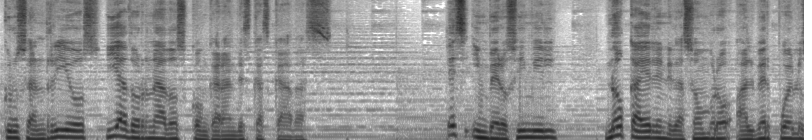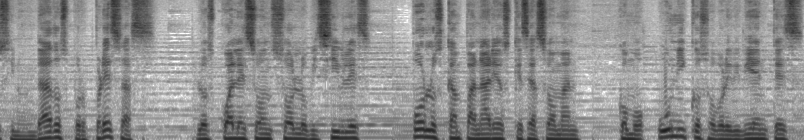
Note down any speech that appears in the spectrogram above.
cruzan ríos y adornados con grandes cascadas. Es inverosímil no caer en el asombro al ver pueblos inundados por presas, los cuales son solo visibles por los campanarios que se asoman como únicos sobrevivientes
